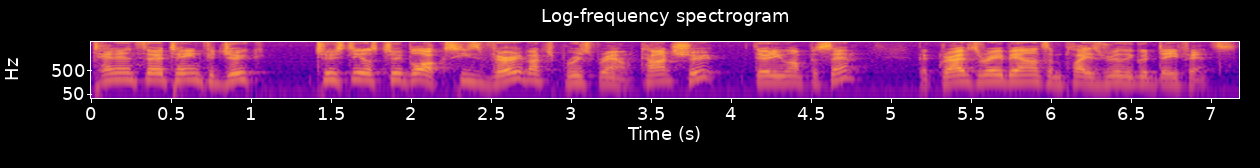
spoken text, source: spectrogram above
10 and 13 for Duke. Two steals, two blocks. He's very much Bruce Brown. Can't shoot, 31%, but grabs rebounds and plays really good defense.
